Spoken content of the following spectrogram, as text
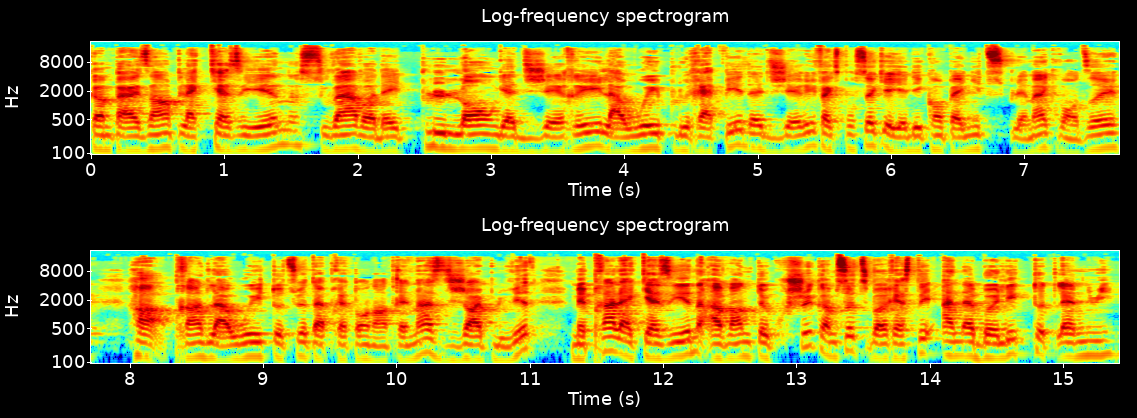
comme par exemple la caséine, souvent elle va être plus longue à digérer, la whey plus rapide à digérer. Fait que c'est pour ça qu'il y a des compagnies de suppléments qui vont dire "Ah, prends de la whey tout de suite après ton entraînement, ça se digère plus vite, mais prends la caséine avant de te coucher comme ça tu vas rester anabolique toute la nuit."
